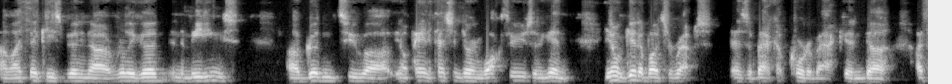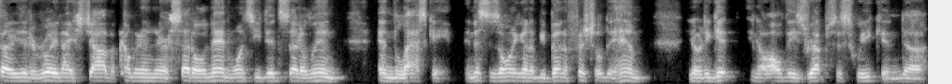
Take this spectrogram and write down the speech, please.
Um, I think he's been uh, really good in the meetings, uh, good into uh, you know paying attention during walkthroughs. And again, you don't get a bunch of reps as a backup quarterback. And uh, I thought he did a really nice job of coming in there, settling in. Once he did settle in in the last game, and this is only going to be beneficial to him, you know, to get you know all these reps this week. And uh,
